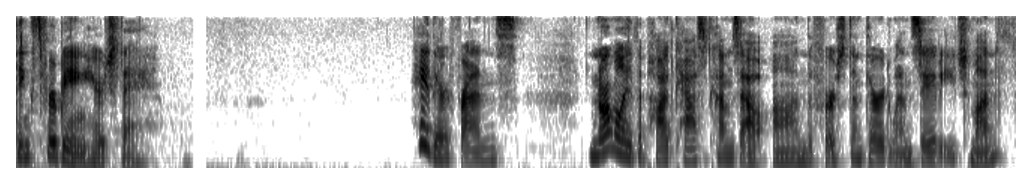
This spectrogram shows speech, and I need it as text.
Thanks for being here today. Hey there, friends. Normally, the podcast comes out on the first and third Wednesday of each month.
